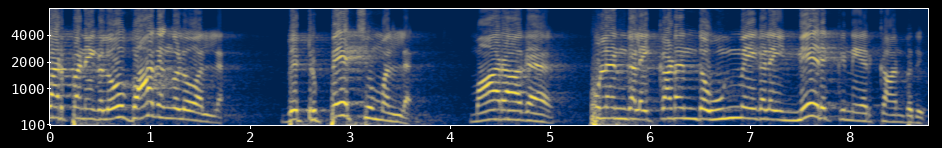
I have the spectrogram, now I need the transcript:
கற்பனைகளோ வாதங்களோ அல்ல. வெற்று பேச்சும் அல்ல. மாறாக புலன்களை கடந்த உண்மைகளை நேருக்கு நேர் காண்பது.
